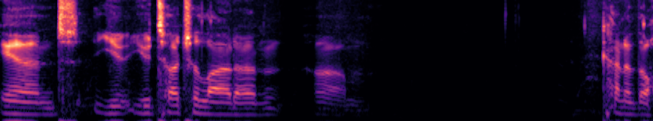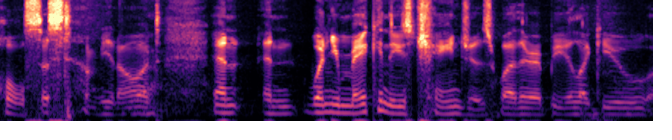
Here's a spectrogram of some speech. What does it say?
And you, you touch a lot on um, kind of the whole system, you know. And and and when you're making these changes, whether it be like you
